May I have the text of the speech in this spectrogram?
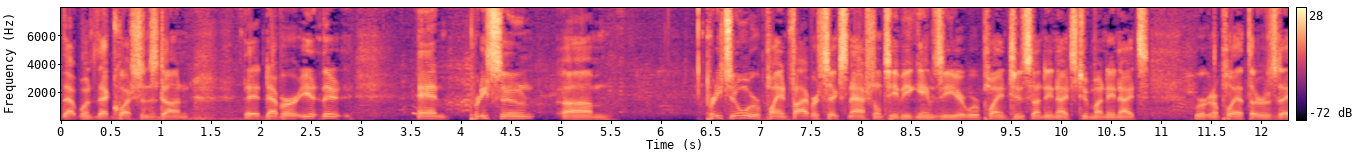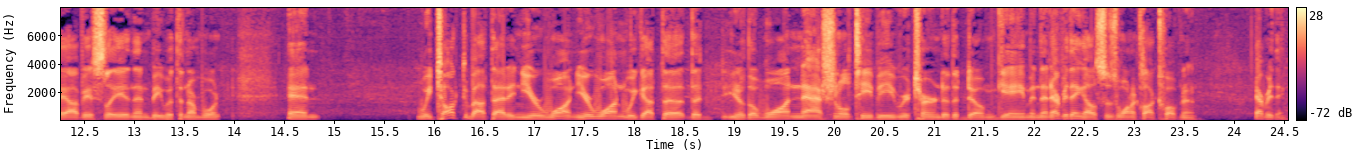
that one that question's done. They had never, and pretty soon. Um, pretty soon we were playing five or six national TV games a year. We are playing two Sunday nights, two Monday nights. We are going to play a Thursday, obviously, and then be with the number one. And we talked about that in year one. Year one, we got the the you know the one national TV return to the dome game, and then everything else was one o'clock, twelve noon, everything.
